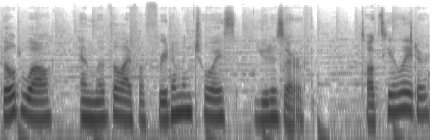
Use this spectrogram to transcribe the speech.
build wealth, and live the life of freedom and choice you deserve. Talk to you later.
